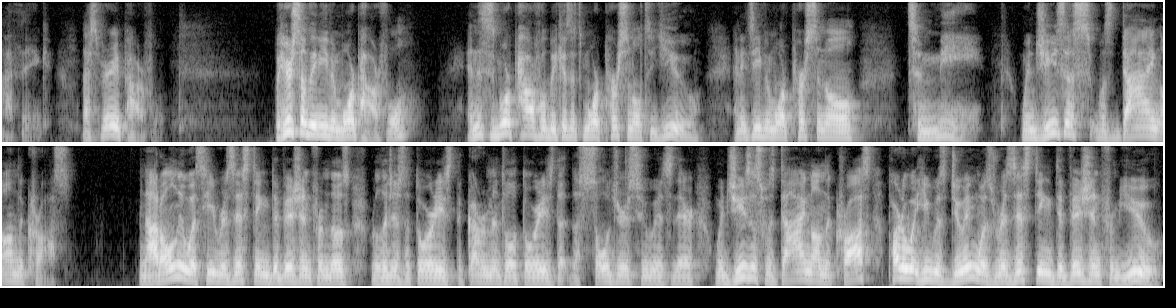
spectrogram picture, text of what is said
I think. That's very powerful. But here's something even more powerful. And this is more powerful because it's more personal to you, and it's even more personal to me. When Jesus was dying on the cross, Not only was he resisting division from those religious authorities, the governmental authorities, the, the soldiers who was there, when Jesus was dying on the cross, part of what he was doing was resisting division from you.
